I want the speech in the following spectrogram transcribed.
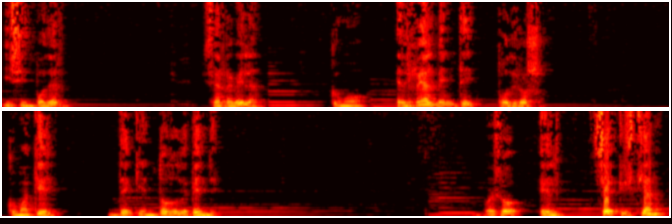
y sin poder se revela como el realmente poderoso, como aquel de quien todo depende. Por eso el ser cristiano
